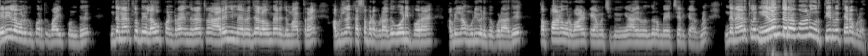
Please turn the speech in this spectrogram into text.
பெரிய லெவலுக்கு போறதுக்கு வாய்ப்பு உண்டு. இந்த நேரத்துல போய் லவ் பண்றேன் இந்த நேரத்துல நான் அரேஞ்ச் மேரேஜா லவ் மேரேஜ் மாத்துறேன் அப்படிலாம் கஷ்டப்படக்கூடாது ஓடி போறேன் அப்படிலாம் முடிவெடுக்க கூடாது தப்பான ஒரு வாழ்க்கை அமைச்சுக்குவீங்க அது வந்து ரொம்ப எச்சரிக்கையா இருக்கணும். இந்த நேரத்துல நிரந்தரமான ஒரு தீர்வை தேடக்கூடாது.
